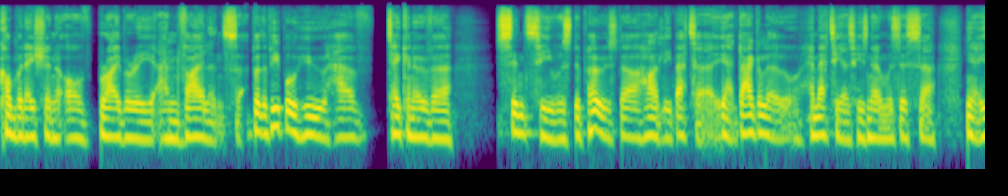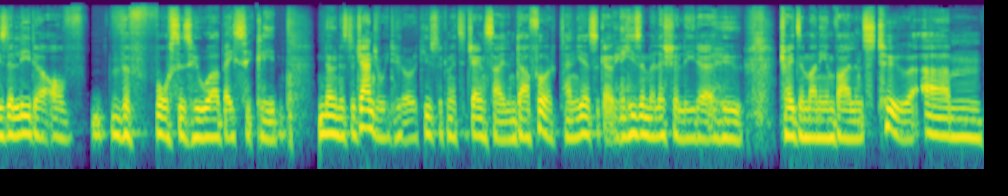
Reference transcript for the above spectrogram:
combination of bribery and violence. But the people who have taken over since he was deposed are hardly better. Yeah, Dagalo, Hemeti as he's known, was this, uh, you know, he's the leader of the forces who were basically known as the Janjaweed, who were accused of committing genocide in Darfur 10 years ago. He's a militia leader who trades in money and violence too. Um,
